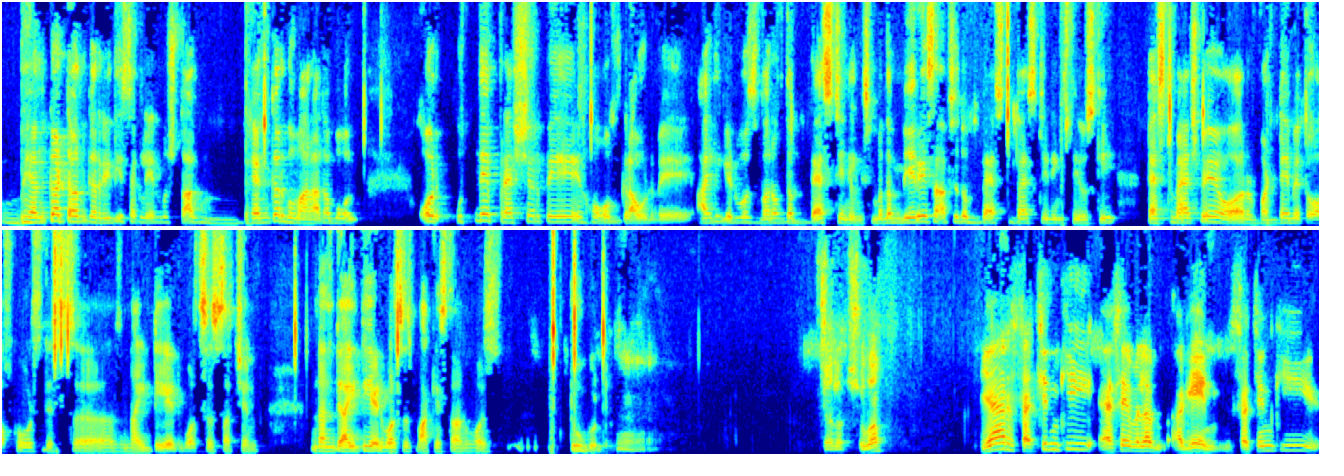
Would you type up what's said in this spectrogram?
भयंकर टर्न कर रही थी। सकलेन मुश्ताक भयंकर घुमा रहा था बॉल और उतने प्रेशर पे होम क्राउड में I think it was one of the best innings मतलब मेरे हिसाब से तो बेस्ट बेस्ट इनिंग्स थी उसकी। टेस्ट मैच में और वनडे में तो of course this 98 versus Sachin 98 versus Pakistan was too good चलो शुभम? यार सचिन की ऐसे मतलब अगेन सचिन की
